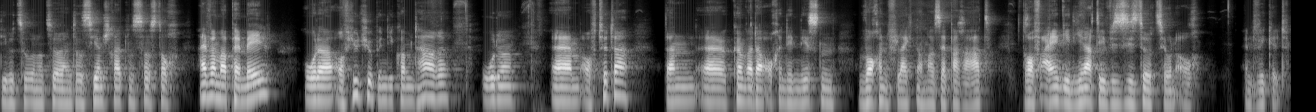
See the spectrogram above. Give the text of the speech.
liebe Zuhörer und Zuhörer, interessieren. Schreibt uns das doch einfach mal per Mail oder auf YouTube in die Kommentare oder ähm, auf Twitter. Dann äh, können wir da auch in den nächsten Wochen vielleicht nochmal separat drauf eingehen, je nachdem, wie sich die Situation auch entwickelt.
